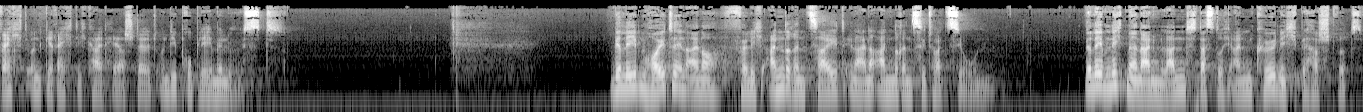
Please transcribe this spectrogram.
Recht und Gerechtigkeit herstellt und die Probleme löst. Wir leben heute in einer völlig anderen Zeit, in einer anderen Situation. Wir leben nicht mehr in einem Land, das durch einen König beherrscht wird.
